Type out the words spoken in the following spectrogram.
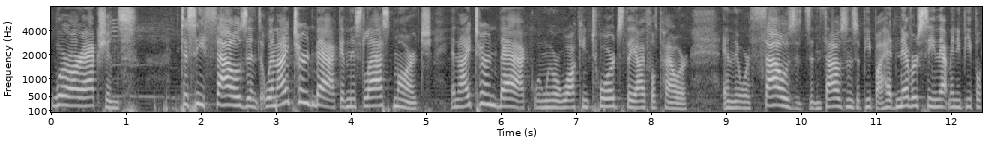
were our actions. To see thousands. When I turned back in this last March, and I turned back when we were walking towards the Eiffel Tower, and there were thousands and thousands of people. I had never seen that many people,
